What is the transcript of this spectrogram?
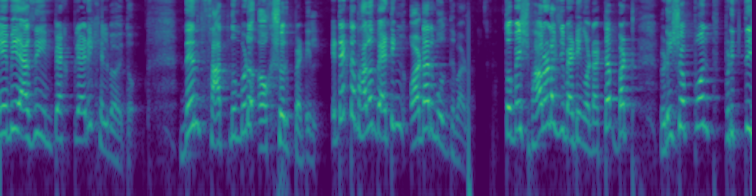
maybe as a impact প্লেয়ারই খেলবে হয়তো। দেন সাত নম্বরে অক্ষর প্যাটেল, এটা একটা ভালো ব্যাটিং অর্ডার বলতে পারো। তো বেশ ভালো লাগছে ব্যাটিং অর্ডারটা বাট ঋষভ পন্থ পৃথ্বী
